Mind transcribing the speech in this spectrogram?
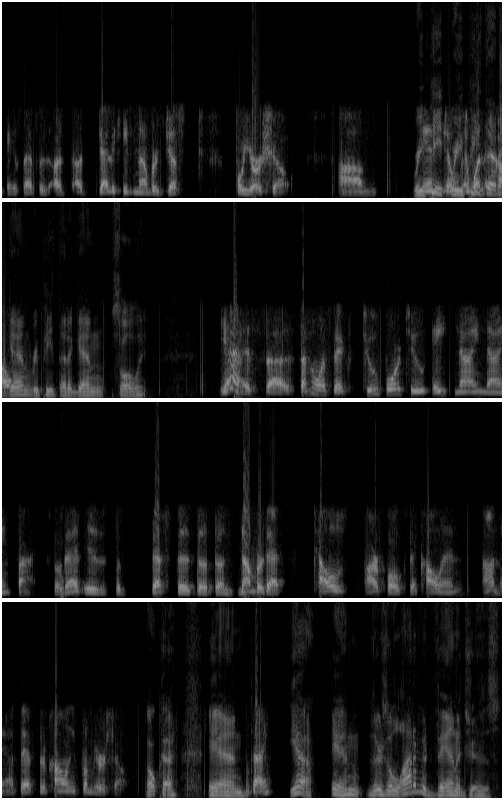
Okay, so that's a, a, dedicated number just for your show. Um, repeat and, you know, repeat that call, again. Repeat that again slowly. Yeah, it's uh, 716-242-8995. So that is the that's the, the, the number that tells our folks that call in on that that they're calling from your show. Okay. And okay. Yeah, and there's a lot of advantages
